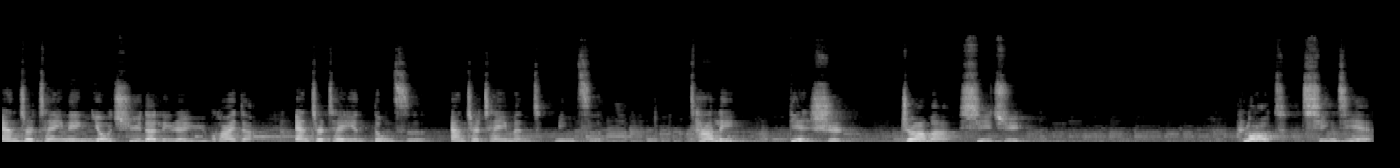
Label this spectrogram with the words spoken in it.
，entertaining 有趣的、令人愉快的，entertain 动词，entertainment 名词。telly 电视，drama 戏剧。plot 情节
